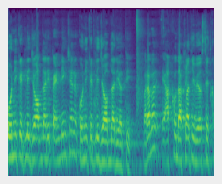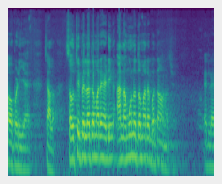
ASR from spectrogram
કોની કેટલી જવાબદારી પેન્ડિંગ છે ને કોની કેટલી જવાબદારી હતી. બરાબર? એ આખો દાખલાથી વ્યવસ્થિત ખબર પડી જાય. ચાલો સૌથી પહેલાં તમારે હેડિંગ આ નમૂનો તમારે બતાવવાનો છે. એટલે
